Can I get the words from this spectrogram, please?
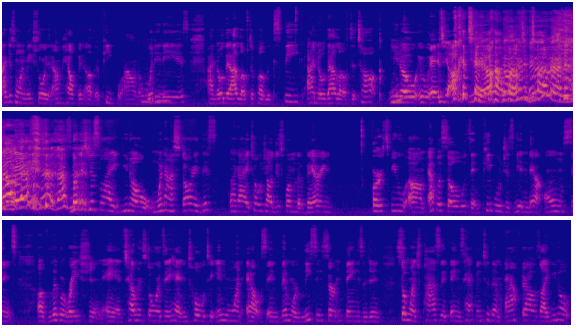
I just want to make sure that I'm helping other people. I don't know what it Mhm. is. I know that I love to public speak. I know that I love to talk. You Mhm. know, it- as y'all can tell, Yeah. I No, love to good talk. No, that's that's but it's just like you know, when I started this, like I told y'all, just from the very first few um, episodes, and people just getting their own sense of liberation and telling stories they hadn't told to anyone else, and them releasing certain things, and then so much positive things happened to them after. I was like, you know,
